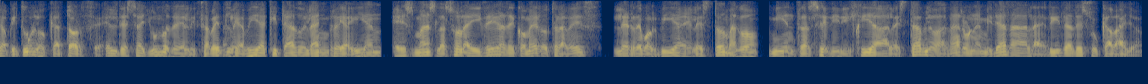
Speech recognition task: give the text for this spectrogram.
Capítulo 14. El desayuno de Elizabeth le había quitado el hambre a Ian, es más la sola idea de comer otra vez, le revolvía el estómago, mientras se dirigía al establo a dar una mirada a la herida de su caballo.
